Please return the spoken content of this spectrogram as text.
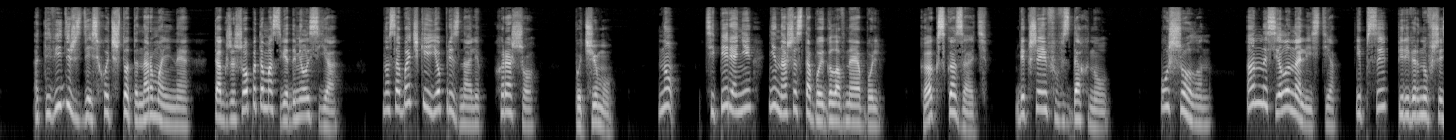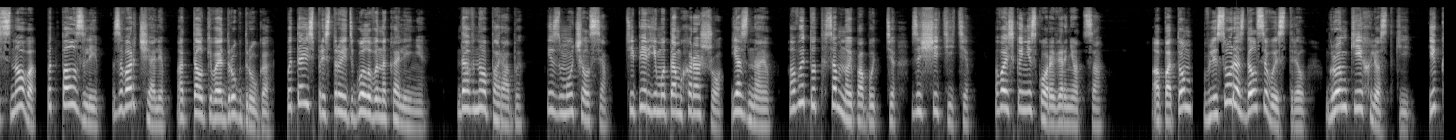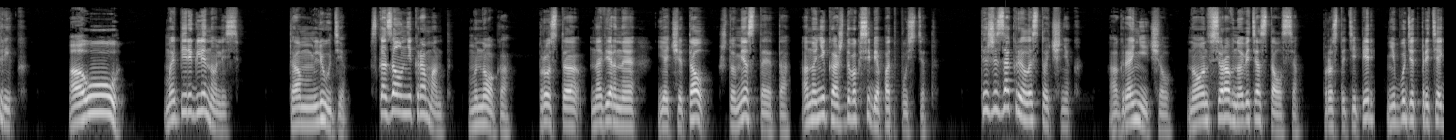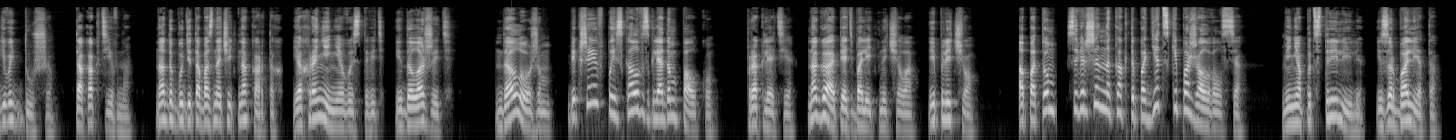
«А ты видишь здесь хоть что-то нормальное?» Также шепотом осведомилась я. Но собачки ее признали. Хорошо. «Почему?» «Ну, теперь они не наша с тобой головная боль. «Как сказать?» Бекшеев вздохнул. Ушел он. Анна села на листья, и псы, перевернувшись снова, подползли, заворчали, отталкивая друг друга, пытаясь пристроить головы на колени. Давно пора бы. Измучился. Теперь ему там хорошо, я знаю. А вы тут со мной побудьте, защитите. Васька не скоро вернется. А потом в лесу раздался выстрел, громкий и хлесткий и крик. «Ау!» Мы переглянулись. «Там люди», – сказал некромант. «Много. Просто, наверное, я читал, что место это, оно не каждого к себе подпустит». «Ты же закрыл источник». «Ограничил, но он все равно ведь остался. Просто теперь не будет притягивать души. Так активно. Надо будет обозначить на картах и охранение выставить, и доложить. «Доложим». Бекшеев поискал взглядом палку. Проклятие. Нога опять болеть начала. И плечо. А потом совершенно как-то по-детски пожаловался. Меня подстрелили из арбалета.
